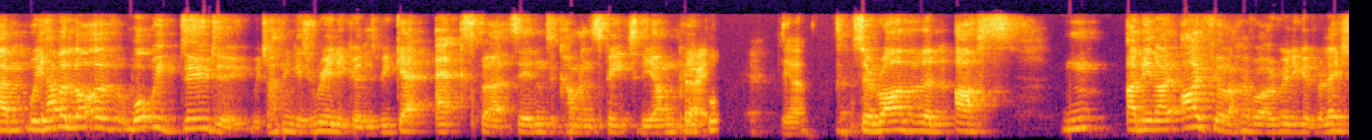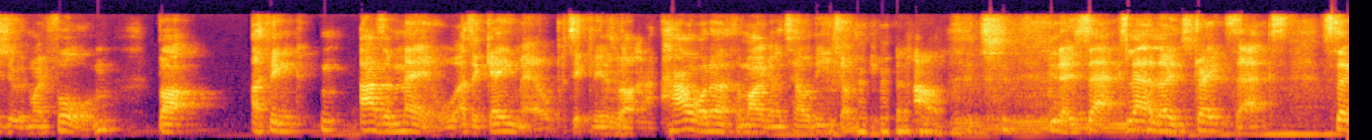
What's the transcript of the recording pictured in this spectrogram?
Um, we have a lot of what we do do, which I think is really good, is we get experts in to come and speak to the young people. Right. Yeah. So rather than us, I mean, I, I feel like I've got a really good relationship with my form, but I think as a male, as a gay male, particularly as well, mm. how on earth am I going to tell these young people about, you know, sex, let alone straight sex? So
